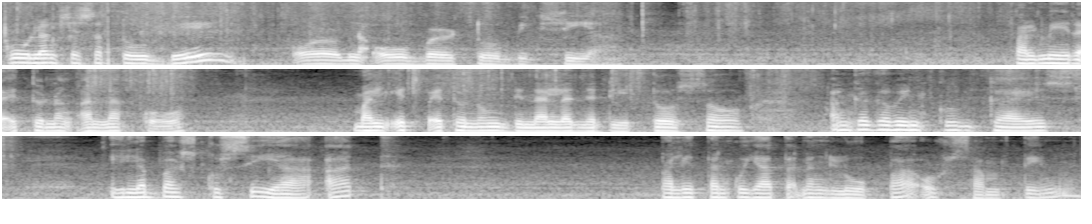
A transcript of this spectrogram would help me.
kulang siya sa tubig or na-over tubig siya. Palmera ito ng anak ko. Maliit pa ito nung dinala niya dito. So, ang gagawin ko guys, ilabas ko siya at palitan ko yata ng lupa or something.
